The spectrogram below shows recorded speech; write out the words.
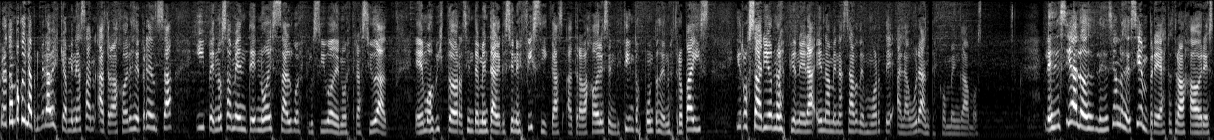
Pero tampoco es la primera vez que amenazan a trabajadores de prensa y penosamente no es algo exclusivo de nuestra ciudad. Hemos visto recientemente agresiones físicas a trabajadores en distintos puntos de nuestro país y Rosario no es pionera en amenazar de muerte a laburantes, convengamos. Les, decía los, les decían los de siempre a estos trabajadores,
